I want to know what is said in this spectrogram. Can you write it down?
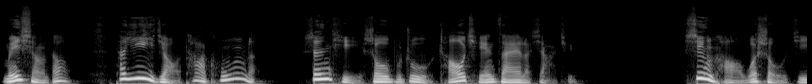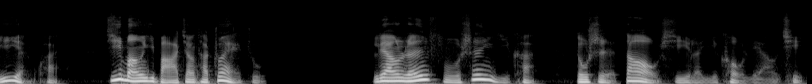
没想到他一脚踏空了，身体收不住，朝前栽了下去。幸好我手疾眼快，急忙一把将他拽住。两人俯身一看，都是倒吸了一口凉气。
